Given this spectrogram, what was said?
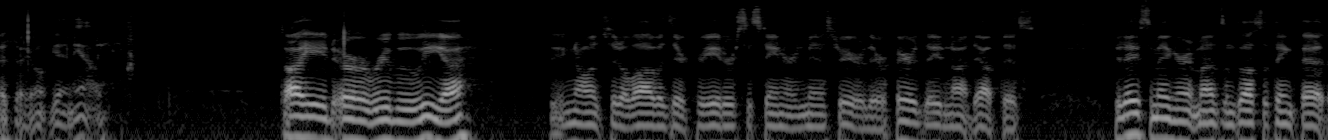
That they won't get an owie. Tawheed or Rububiyyah. They acknowledge that Allah was their creator, sustainer, and administrator of their affairs. They did not doubt this. Today, some ignorant Muslims also think that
